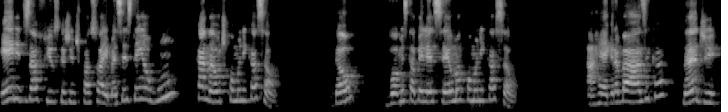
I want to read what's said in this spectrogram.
N desafios que a gente passou aí, mas vocês têm algum canal de comunicação. Então, vamos estabelecer uma comunicação a regra básica, né, de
